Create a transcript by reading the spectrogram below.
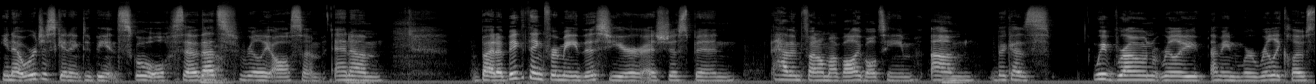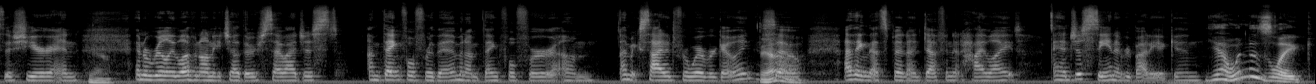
you know, we're just getting to be in school. So that's really awesome. And um, but a big thing for me this year has just been having fun on my volleyball team um, because we've grown really i mean we're really close this year and Yeah. and we're really loving on each other so i just i'm thankful for them and i'm thankful for um, i'm excited for where we're going Yeah. so i think that's been a definite highlight and just seeing everybody again Yeah, when does like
